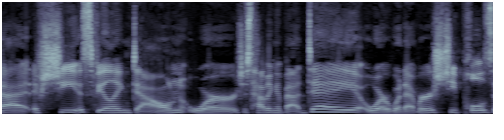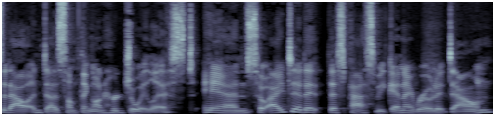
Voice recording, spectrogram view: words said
that if she is feeling down or just having a bad day or whatever, she pulls it out and does something on her Joy List. And so I did it this past weekend. I wrote it down.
